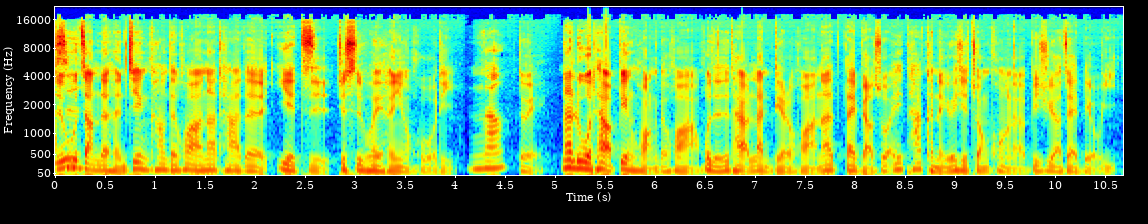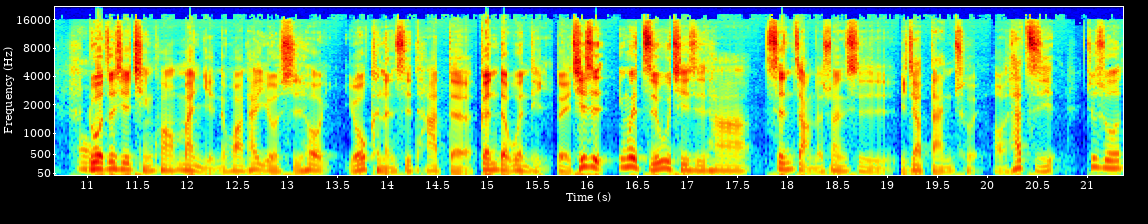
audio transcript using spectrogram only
植物长得很健康的话，那它的叶子就是会很有活力。嗯啊，对。那如果它有变黄的话，或者是它有烂掉的话，那代表说，哎，它可能有一些状况了，必须要再留意。如果这些情况蔓延的话，它有时候有可能是它的根的问题。对，其实因为植物其实它生长的算是比较单纯哦，它只就是说，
